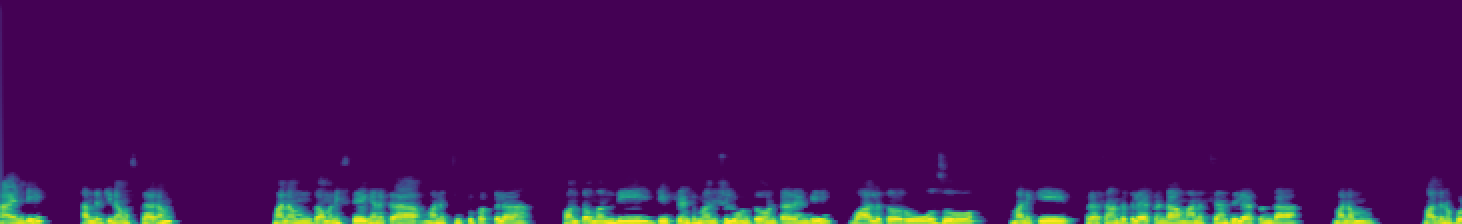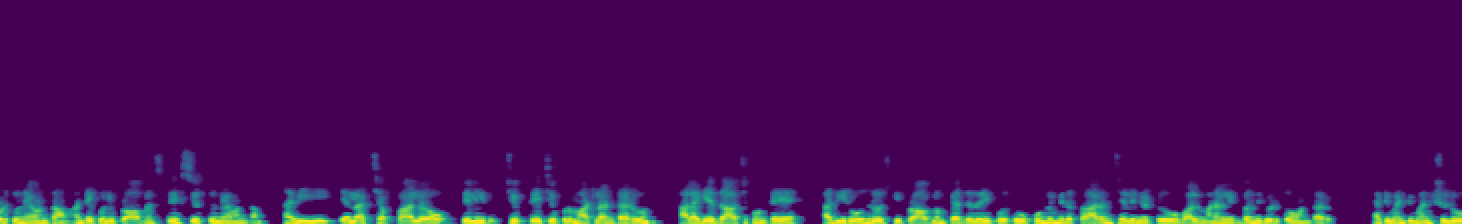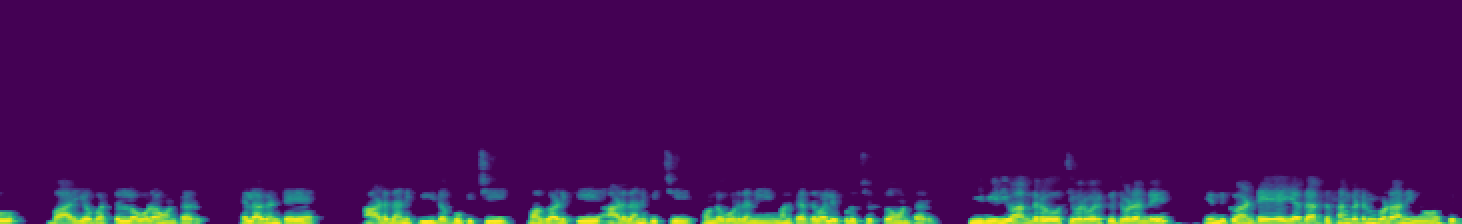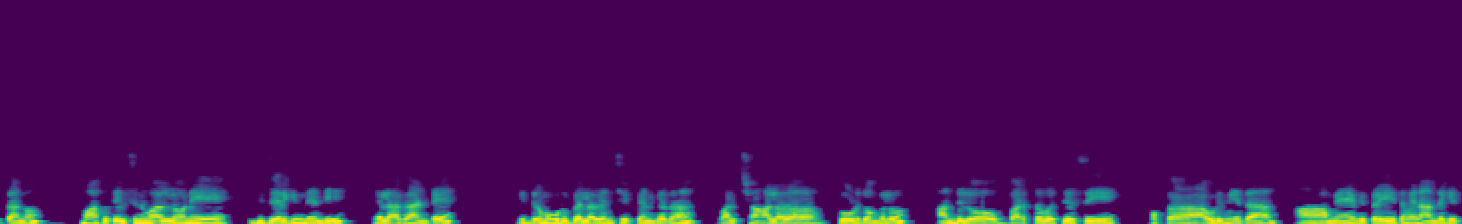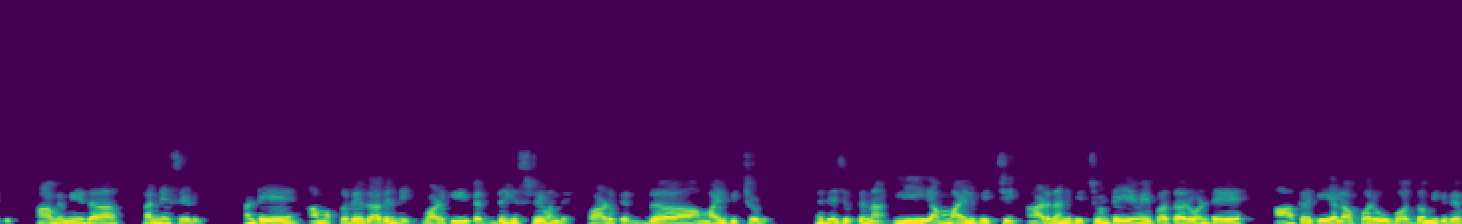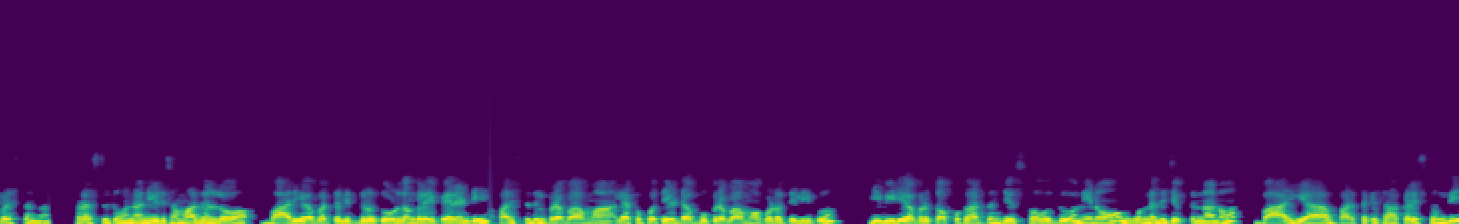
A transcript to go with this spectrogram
Hi అండి. అందరికీ నమస్కారం. మనం గమనిస్తే గనక మన చుట్టుపక్కల కొంతమంది డిఫరెంట్ మనుషులు ఉంటూ ఉంటారండి. వాళ్ళతో రోజు మనకి ప్రశాంతత లేకుండా మనశ్శాంతి లేకుండా మనం మదన పడుతూనే ఉంటాం. అంటే కొన్ని ప్రాబ్లమ్స్ ఫేస్ చేస్తూనే ఉంటాం. అవి ఎలా చెప్పాలో తెలియదు చెప్తే చెప్పుడు మాటలు అంటారు. అలాగే దాచుకుంటే అది రోజు రోజుకి ప్రాబ్లం పెద్దదైపోతూ కుండు మీద కారం చల్లినట్టు వాళ్ళు మనల్ని ఇబ్బంది పెడుతూ ఉంటారు. అటువంటి మనుషులు భార్యాభర్తల్లో కూడా ఉంటారు. ఎలాగంటే ఆడదానికి డబ్బు పిచ్చి మగాడికి ఆడదానికి ఇచ్చి ఉండకూడదని మన పెద్దవాళ్ళు ఎప్పుడూ చెప్తూ ఉంటారు. ఈ వీడియో అందరూ చివరి వరకు చూడండి. ఎందుకు అంటే యథార్థ సంఘటన కూడా నేను చెప్తాను. మాకు తెలిసిన వాళ్ళలోనే ఇది జరిగిందండి. ఎలాగా అంటే ఇద్దరు మొగుడు పిల్లలని చెప్పాను కదా వాళ్ళు చాలా తోడు దొంగలు. అందులో భర్త వచ్చేసి ఒక ఆవిడ మీద ఆమె విపరీతమైన అందగెత్తి. ఆమె మీద కన్నేశాడు. అంటే ఆ మొక్కదే కాదండి వాడికి పెద్ద హిస్టరీ ఉంది. వాడు పెద్ద అమ్మాయిలు పిచ్చోడు. అదే చెప్తున్నా ఈ అమ్మాయిలు పిచ్చి ఆడదాని పిచ్చి ఉంటే ఏమైపోతారు అంటే ఆఖరికి ఎలా పరువు పోద్దో మీకు వివరిస్తున్నాను. ప్రస్తుతం ఉన్న నేటి సమాజంలో భార్యాభర్తలు ఇద్దరు తోడుదొంగలైపోయారండి. పరిస్థితుల ప్రభావమా లేకపోతే డబ్బు ప్రభావమో కూడా తెలియదు ఈ వీడియో ఎవరు తప్పుగా అర్థం చేసుకోవద్దు. నేను ఉన్నది చెప్తున్నాను. భార్య భర్తకి సహకరిస్తుంది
